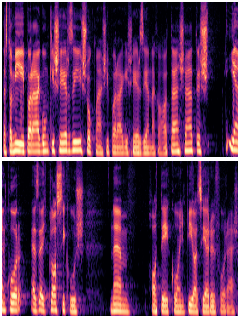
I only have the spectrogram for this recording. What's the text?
Ezt a mi iparágunk is érzi, sok más iparág is érzi ennek a hatását, és ilyenkor ez egy klasszikus, nem hatékony piaci erőforrás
